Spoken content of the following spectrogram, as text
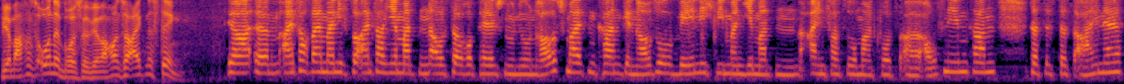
wir machen es ohne Brüssel, wir machen unser eigenes Ding? Ja, ähm, einfach weil man nicht so einfach jemanden aus der Europäischen Union rausschmeißen kann, genauso wenig wie man jemanden einfach so mal kurz äh, aufnehmen kann. Das ist das eine.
